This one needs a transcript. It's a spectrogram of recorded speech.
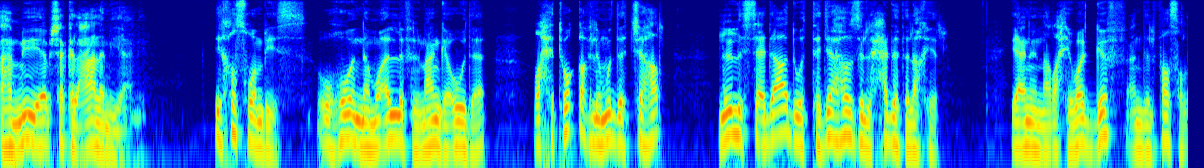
أهمية بشكل عالمي يعني. يخص ون بيس وهو ان مؤلف المانجا أودا راح يتوقف لمدة شهر للاستعداد والتجهز للحدث الأخير. يعني إنه راح يوقف عند الفصل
